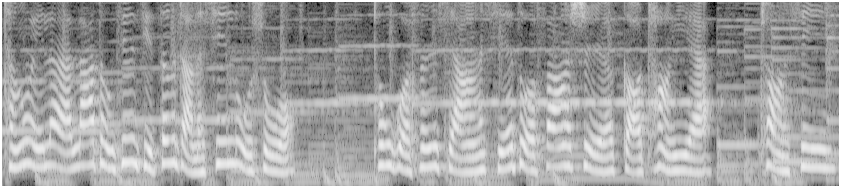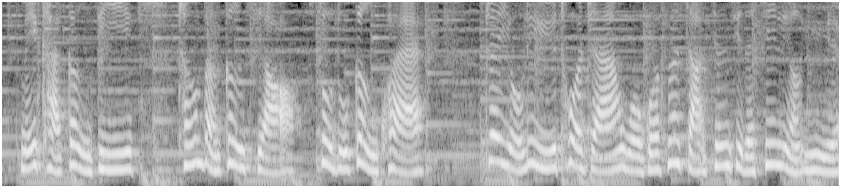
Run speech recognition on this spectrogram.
成为了拉动经济增长的新路数。通过分享协作方式搞创业、创新，门槛更低，成本更小，速度更快。这有利于拓展我国分享经济的新领域，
